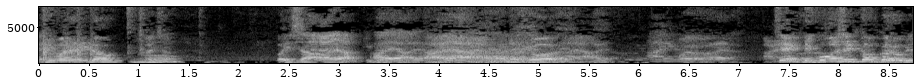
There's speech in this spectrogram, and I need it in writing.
anyone any doubt अच्छा पैसा आया? आया, आया। आया श्योर चेक डिपॉजिट कब करोगे?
